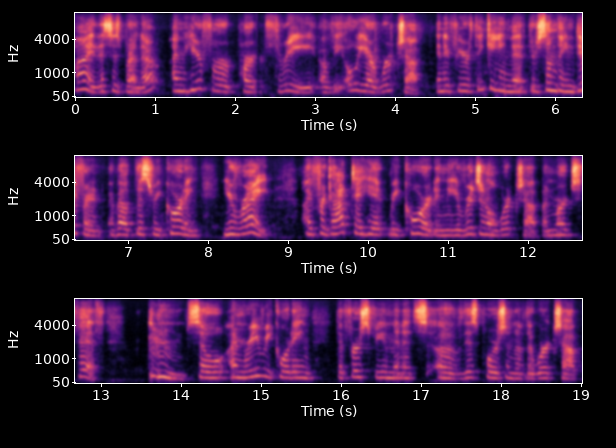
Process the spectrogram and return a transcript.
Hi, this is Brenda. I'm here for part three of the OER workshop. And if you're thinking that there's something different about this recording, you're right. I forgot to hit record in the original workshop on March 5th. so I'm re-recording the first few minutes of this portion of the workshop.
